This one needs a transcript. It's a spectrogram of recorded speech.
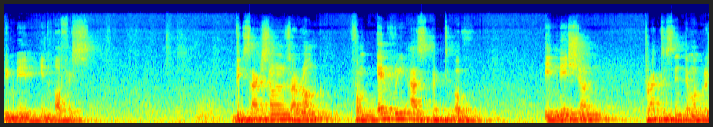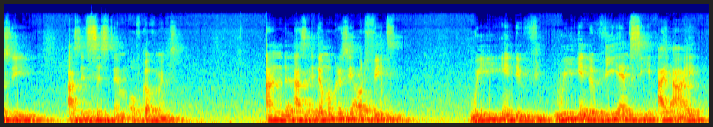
remain in office. These actions are wrong from every aspect of a nation practicing democracy as a system of government. And as a democracy outfit, we in the, we in the VMCII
